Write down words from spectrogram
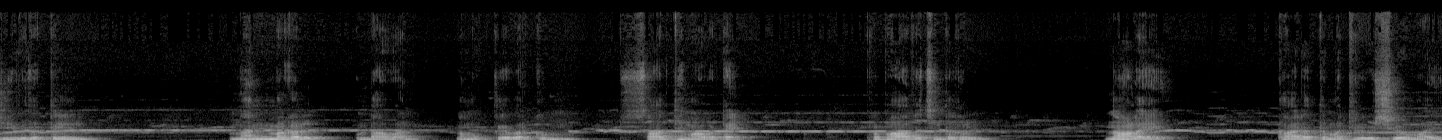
ജീവിതത്തിൽ നന്മകൾ ഉണ്ടാവാൻ നമുക്കേവർക്കും സാധ്യമാവട്ടെ. പ്രഭാത ചിന്തകൾ നാളെ കാലത്ത് മറ്റൊരു വിഷയവുമായി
